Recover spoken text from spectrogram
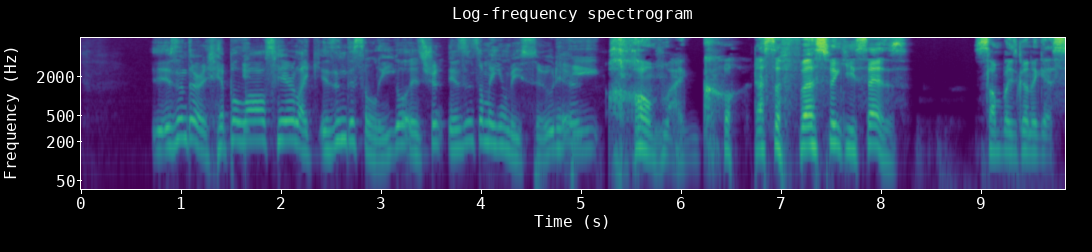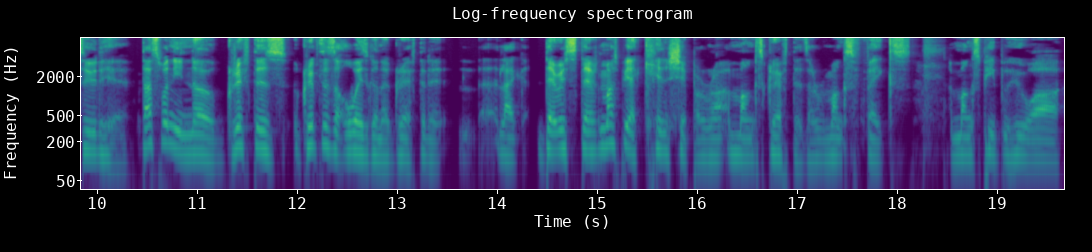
isn't there a HIPAA laws here? Like, isn't this illegal? Is should, isn't somebody gonna be sued here? He Oh my god. That's the first thing he says. Somebody's gonna get sued here. That's when you know grifters grifters are always gonna grift, is it? Like there is there must be a kinship around, amongst grifters, amongst fakes, amongst people who are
